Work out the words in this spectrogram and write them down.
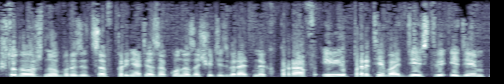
что должно выразиться в принятии закона о защите избирательных прав и противодействии идеям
